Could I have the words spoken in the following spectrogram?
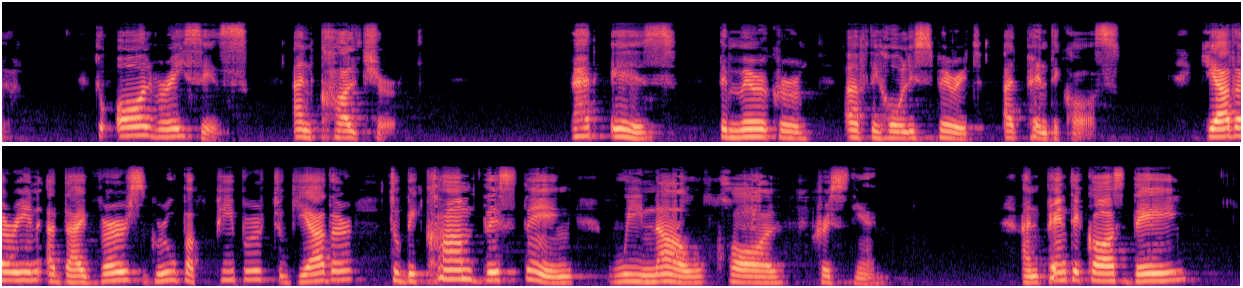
to all races and culture. That is the miracle of the Holy Spirit at Pentecost, gathering a diverse group of people together to become this thing we now call Christian. And Pentecost Day,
